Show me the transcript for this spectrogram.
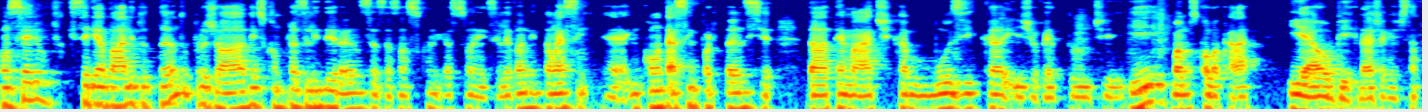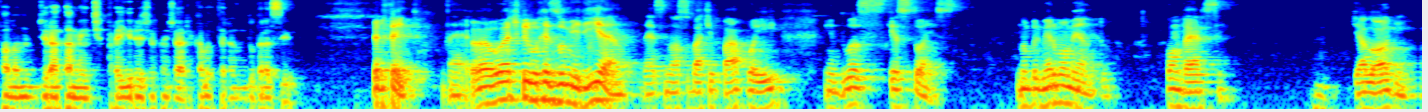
conselho que seria válido tanto para os jovens como para as lideranças das nossas congregações, levando então essa, é, em conta essa importância da temática música e juventude e vamos colocar IELB, né, já que a gente está falando diretamente para a Igreja Evangélica Luterana do Brasil. Perfeito. É, eu acho que eu resumiria né, esse nosso bate-papo aí em duas questões. No primeiro momento, conversem. Dialoguem,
